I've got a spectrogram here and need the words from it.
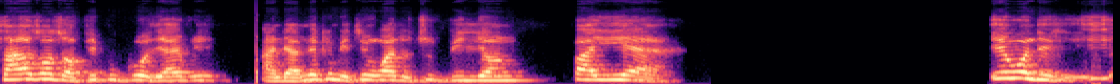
Thousands of people go there every, and they're making between one to two billion per year. Even the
